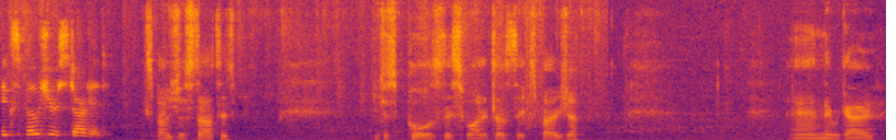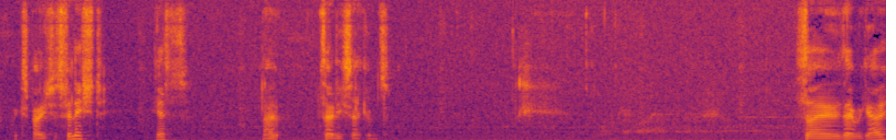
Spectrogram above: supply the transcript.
Exposure started. Exposure started. You just pause this while it does the exposure. And there we go. Exposure's finished. Yes no 30 seconds. So there we go.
